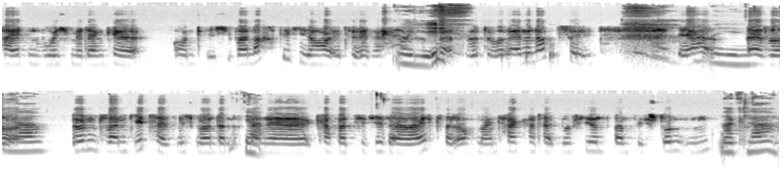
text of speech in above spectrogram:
Zeiten, wo ich mir denke, und ich übernachte hier heute. Oh je. Das wird wohl eine Nachtschicht. Ja, oh also ja. irgendwann geht es halt nicht mehr und dann ist ja. meine Kapazität erreicht, weil auch mein Tag hat halt nur 24 Stunden. Na klar.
